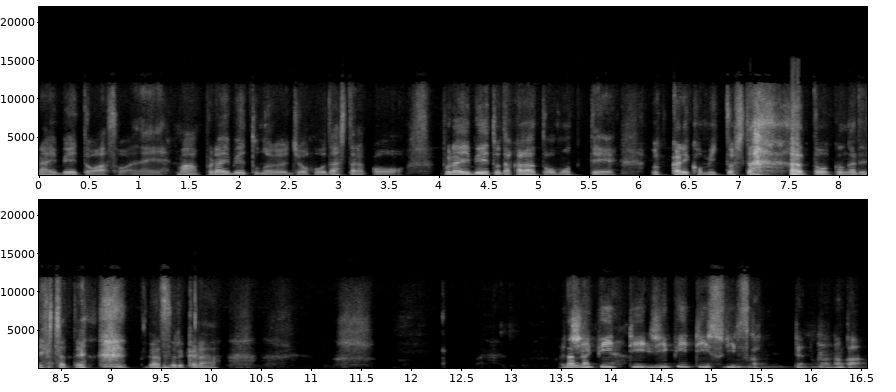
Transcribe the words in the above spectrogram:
プライベートはそうだね。まあ、プライベートの情報を出したら、こう、プライベートだからと思って、うっかりコミットした トークンが出てきちゃったりとかするから。GPT、GPT-3 使ってんのかな？なんか、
